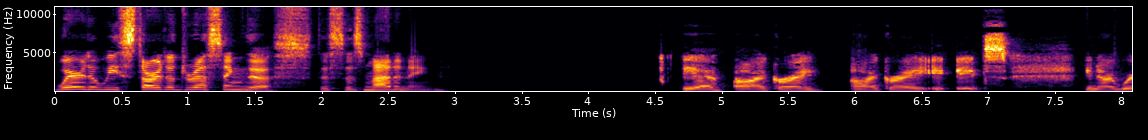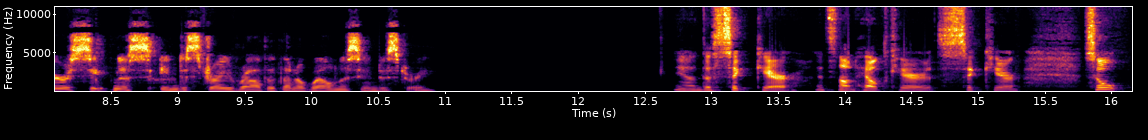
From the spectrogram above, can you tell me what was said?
where do we start addressing this? This is maddening. Yeah, I agree. I agree. It, it's, you know, we're a sickness industry rather than a wellness industry. Yeah, the sick care. It's not healthcare, it's sick care. So,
